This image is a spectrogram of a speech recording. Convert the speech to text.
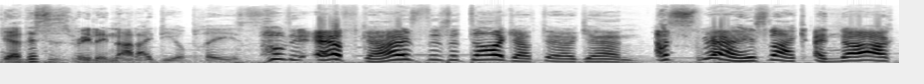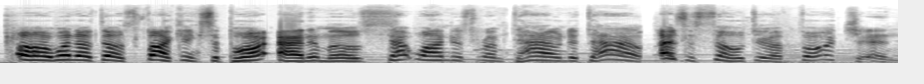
Yeah, this is really not ideal place. Holy F, guys, there's a dog out there again. I swear he's like a knock or one of those fucking support animals that wanders from town to town as a soldier of fortune.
